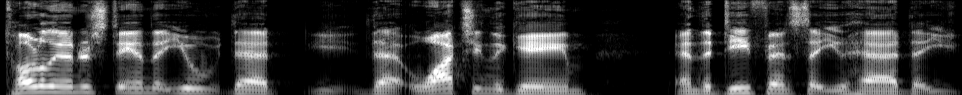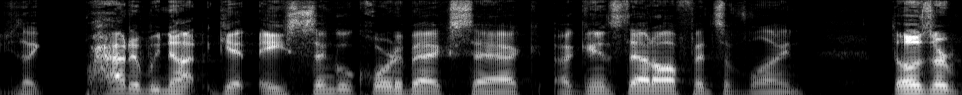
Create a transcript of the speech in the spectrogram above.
Totally understand that you that that watching the game and the defense that you had that you like. How did we not get a single quarterback sack against that offensive line? Those are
